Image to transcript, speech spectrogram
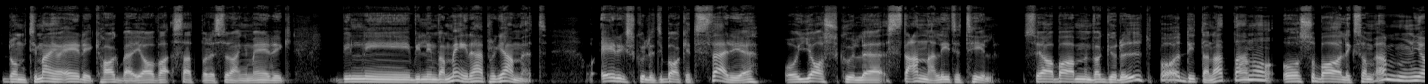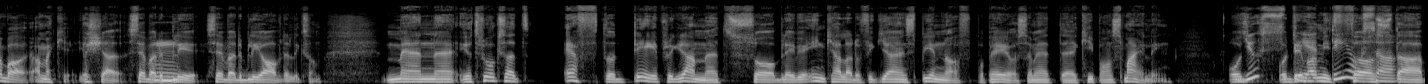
de till mig och Erik Hagberg, jag var, satt på restaurangen med Erik, vill ni, vill ni vara med i det här programmet? Och Erik skulle tillbaka till Sverige och jag skulle stanna lite till. Så jag bara, men vad går du ut på? Dittan dattan och, och så bara liksom, ja, men jag bara, ja, men okej, jag kör, se vad, det blir, se vad det blir av det liksom. Men eh, jag tror också att efter det programmet så blev jag inkallad och fick göra en spin-off på PH som heter Keep on smiling. Och, Just och det, det, var mitt det också. första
